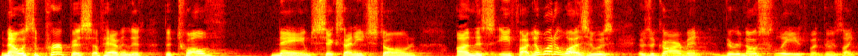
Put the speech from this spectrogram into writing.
And that was the purpose of having the, the 12 names, six on each stone, on this ephod. Now, what it was, it was, it was a garment. There were no sleeves, but there's like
